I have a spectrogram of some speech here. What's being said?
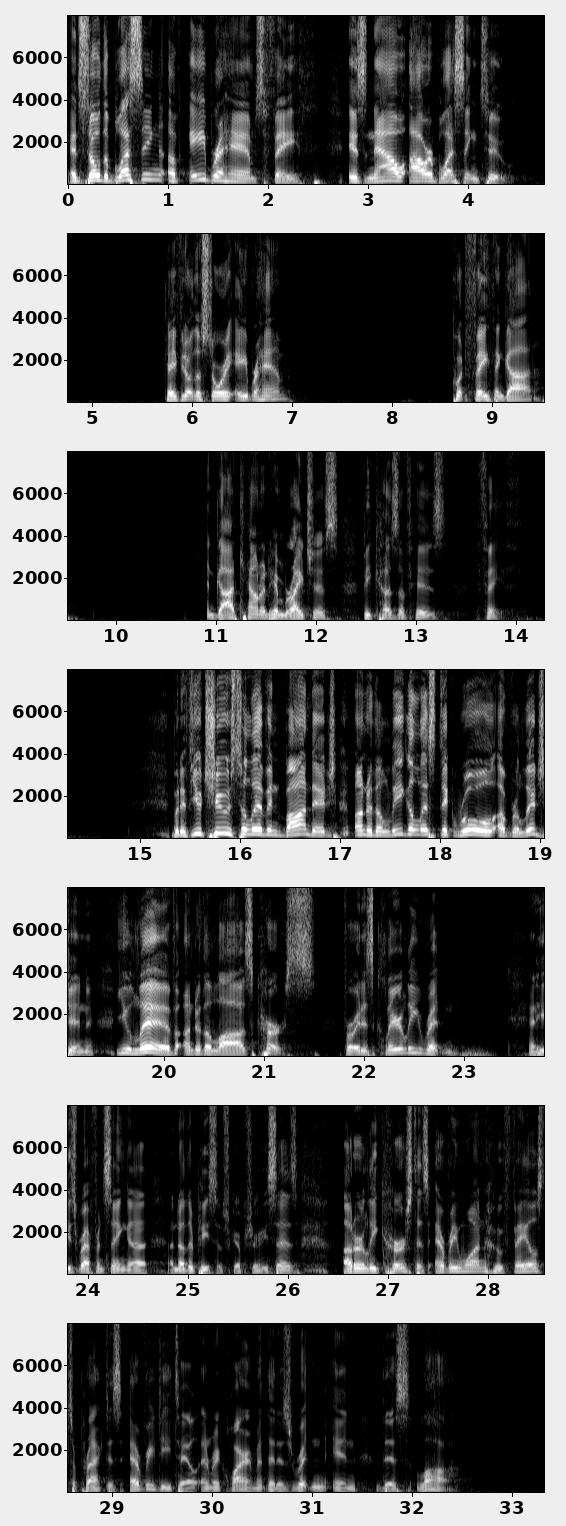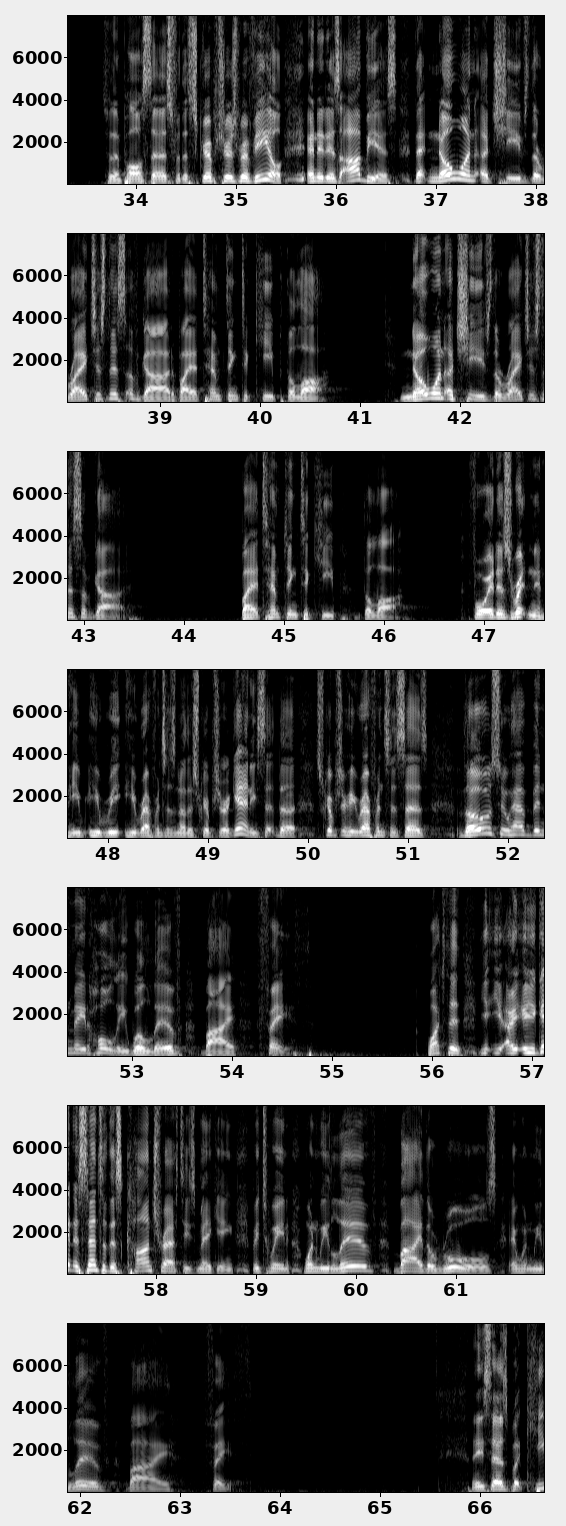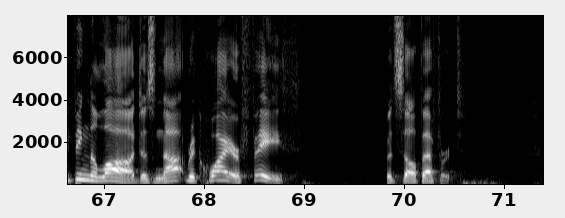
And so the blessing of Abraham's faith is now our blessing too. Okay, if you don't know the story, Abraham put faith in God. and God counted him righteous because of his faith. But if you choose to live in bondage under the legalistic rule of religion, you live under the law's curse. For it is clearly written, and he's referencing uh, another piece of scripture. He says, Utterly cursed is everyone who fails to practice every detail and requirement that is written in this law. So then Paul says, For the scriptures reveal, and it is obvious that no one achieves the righteousness of God by attempting to keep the law. No one achieves the righteousness of God by attempting to keep the law. For it is written, and he, he, re, he references another scripture again. He said the scripture he references says, Those who have been made holy will live by faith. Watch this. Are you getting a sense of this contrast he's making between when we live by the rules and when we live by faith? And he says, But keeping the law does not require faith, but self effort.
